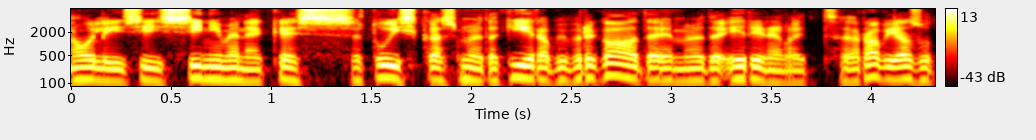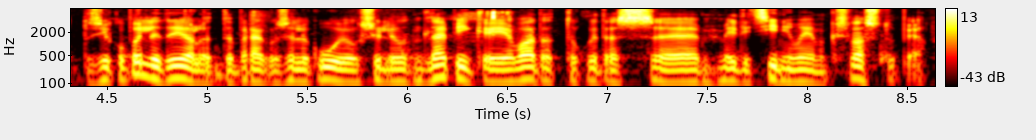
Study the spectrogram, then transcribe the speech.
oli siis inimene, kes tuiskas mööda kiirabibrigaade ja mööda erinevaid raviasutusi. kui palju teie olete praegu selle kuu jooksul jõudnud läbi käia, vaadata, kuidas meditsiinivõimekus vastu peab?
